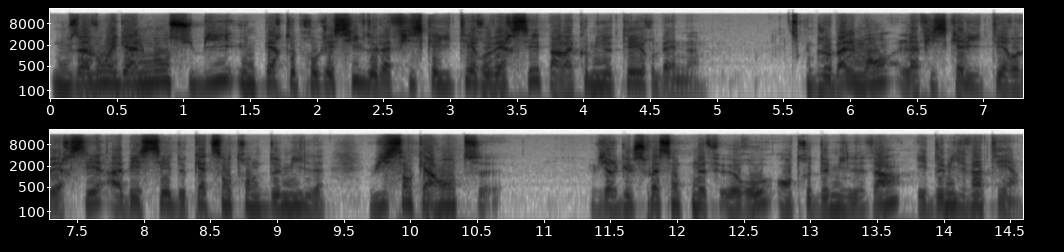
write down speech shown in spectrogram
Nous avons également subi une perte progressive de la fiscalité reversée par la communauté urbaine. Globalement, la fiscalité reversée a baissé de 432 840,69 euros entre 2020 et 2021.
